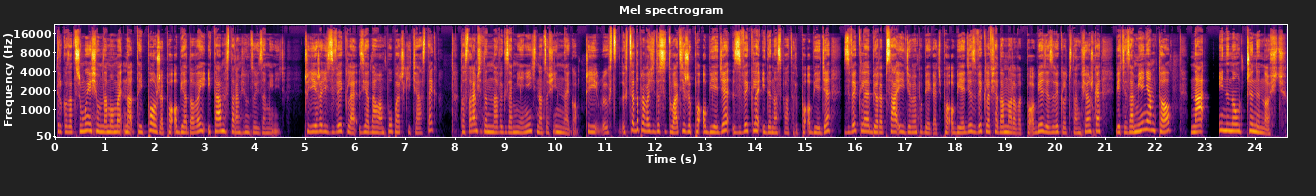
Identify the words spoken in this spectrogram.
tylko zatrzymuję się na, moment, na tej porze poobiadowej i tam staram się coś zamienić. Czyli jeżeli zwykle zjadałam pół paczki ciastek, to staram się ten nawyk zamienić na coś innego. Czyli ch chcę doprowadzić do sytuacji, że po obiedzie zwykle idę na spacer. Po obiedzie zwykle biorę psa i idziemy pobiegać. Po obiedzie zwykle wsiadam na rower. Po obiedzie zwykle czytam książkę. Wiecie, zamieniam to na inną czynność,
